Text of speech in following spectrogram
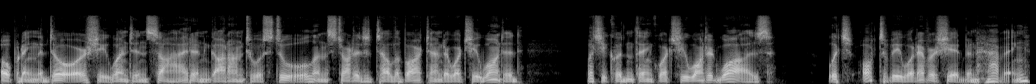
Opening the door, she went inside and got onto a stool and started to tell the bartender what she wanted, but she couldn't think what she wanted was, which ought to be whatever she had been having,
